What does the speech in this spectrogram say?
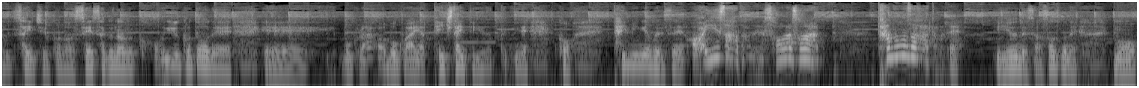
最中、この政策のこういうことをね、えー、僕ら、僕はやっていきたいっていう時にね、こう、タイミングよくですね、あ、いいさとかね、そうだそうだ頼むぞとかね、言うんですよ。そうするとね、もう、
